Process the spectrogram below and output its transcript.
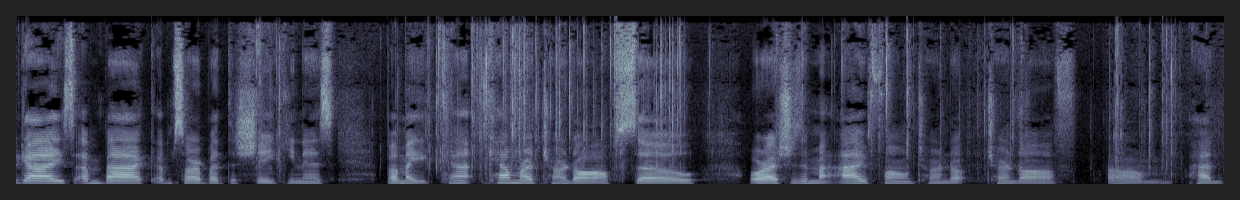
guys, I'm back. I'm sorry about the shakiness, but my ca camera turned off, so or I should say my iPhone turned off, turned off. Um, had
